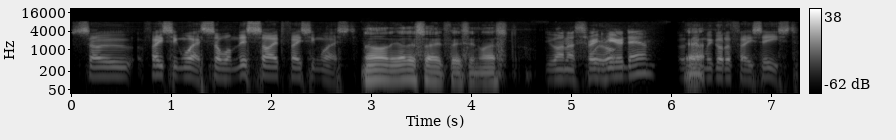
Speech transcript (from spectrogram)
so facing west. So on this side, facing west. No, the other side facing west. you want us right We're here, Dan? But Yeah. then we got to face east.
